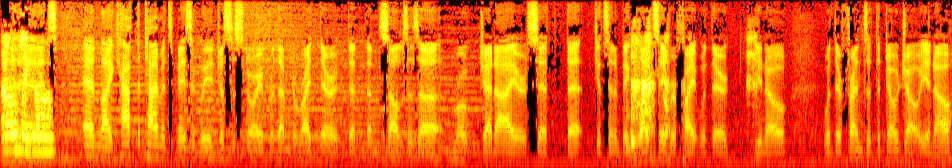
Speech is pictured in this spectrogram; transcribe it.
Oh my god. And like half the time, it's basically just a story for them to write their them, themselves as a rogue Jedi or Sith that gets in a big lightsaber fight with their, you know, with their friends at the dojo, you know,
